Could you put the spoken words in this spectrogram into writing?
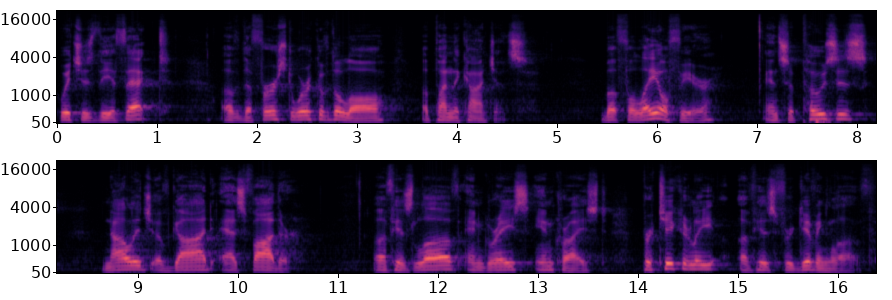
which is the effect of the first work of the law upon the conscience. But filial fear and supposes knowledge of God as Father, of his love and grace in Christ, particularly of his forgiving love,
